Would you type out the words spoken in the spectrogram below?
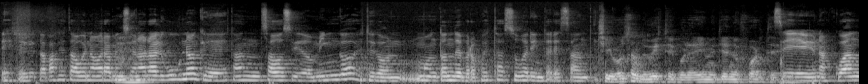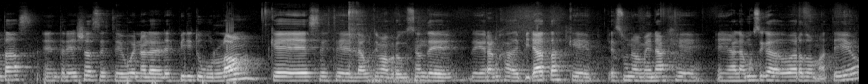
Este, que capaz que está bueno ahora mencionar alguno que están sábados y domingos, este, con un montón de propuestas súper interesantes. Sí, vos anduviste por ahí metiendo fuerte. Sí, unas cuantas, entre ellas, este, bueno, la del Espíritu Burlón, que es este, la última producción de, de Granja de Piratas, que es un homenaje eh, a la música de Eduardo Mateo.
